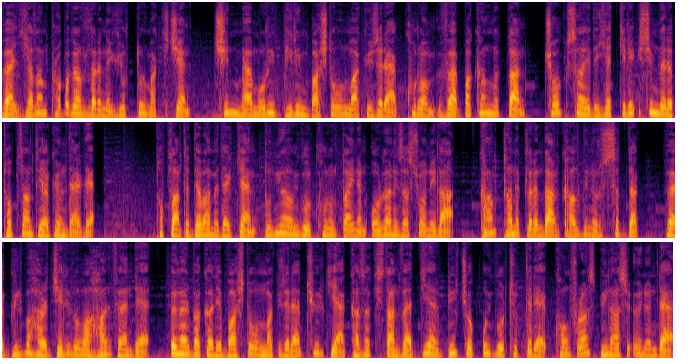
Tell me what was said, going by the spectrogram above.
ve yalan propagandalarını yurtturmak için Çin memuri birim başta olmak üzere kurum ve bakanlıktan çok sayıda yetkili isimleri toplantıya gönderdi. Toplantı devam ederken Dünya Uygur Kurultayı'nın organizasyonuyla kamp tanıklarından Kalbinur Sıddak ve Gülbahar Celilova hanımefendi, Ömer Bakali başta olmak üzere Türkiye, Kazakistan ve diğer birçok Uygur Türkleri konferans binası önünde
